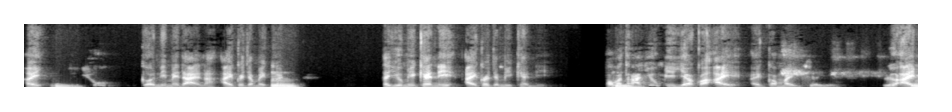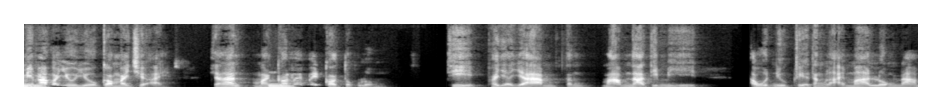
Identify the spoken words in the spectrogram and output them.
เฮ้ยอืมอยู่เกินนี้ไม่ได้นะ ไอก็จะไม่อืเกินมถ้าอยู่มีแค่นี้ ไอก็จะมีแค่นี้ เพราะว่าอืมถ้าอยู่มีเยอะกว่าไอไอก็ไม่เชื่ออยู่ หรือไออืมมีมากกว่าอยู่อยู่ก็ไม่เชื่อไอฉะนั้นมันก็อืมเลยเป็นข้อตกลง ที่พยายามตั้งมหาอำนาจที่มีอาวุธนิวเคลียร์ทั้งหลายมาลงนาม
